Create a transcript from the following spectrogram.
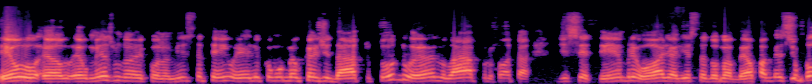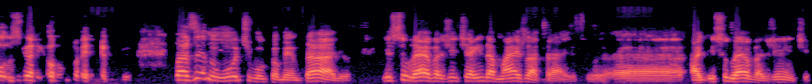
Eu, eu, eu mesmo não economista tenho ele como meu candidato todo ano lá por volta de setembro eu olho a lista do Nobel para ver se o Boulos ganhou o prêmio. Fazendo um último comentário, isso leva a gente ainda mais lá atrás. Uh, isso leva a gente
